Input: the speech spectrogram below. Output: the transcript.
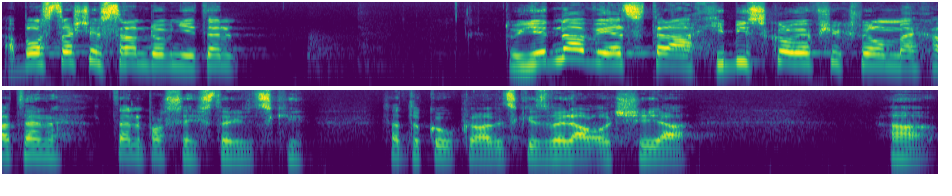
A bylo strašně srandovní. Ten tu jedna věc, která chybí skoro ve všech filmech a ten, ten prostě historicky se to koukal, vždycky zvedal oči a, a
